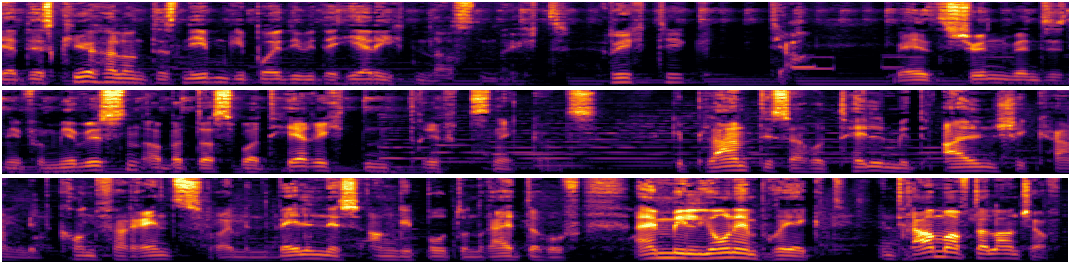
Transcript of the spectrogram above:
der das Kirchhall und das Nebengebäude wieder herrichten lassen möchte. Richtig? Tja, wäre jetzt schön, wenn Sie es nicht von mir wissen, aber das Wort herrichten trifft's nicht ganz. Geplant ist ein Hotel mit allen Schikanen, mit Konferenzräumen, Wellnessangebot und Reiterhof. Ein Millionenprojekt. In traumhafter Landschaft.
